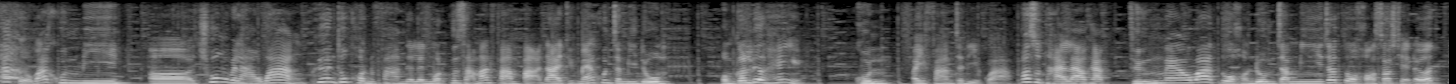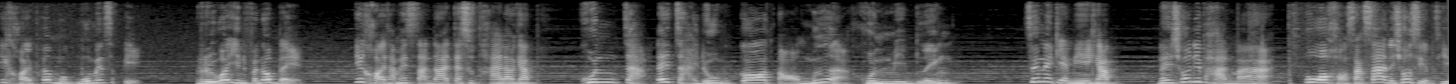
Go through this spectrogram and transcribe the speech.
ถ้าเกิดว่าคุณมีช่วงเวลาว่างเพื่อนทุกคนฟาร์มในเลนหมด คุณสามารถฟาร์มป่าได้ถึงแม้คุณจะมีดูม ผมก็เลือกให้คุณไปฟาร์มจะดีกว่า เพราะสุดท้ายแล้วครับ ถึงแม้ว่าตัวของดูมจะมีเจ้าตัวของ s o u t h Earth ที่คอยเพิ่ม Movement Speed หรือว่า Inferno Blade ที่คอยทำให้สตันได้แต่สุดท้ายแล้วครับ คุณจะได้จ่ายดูมก็ต่อเมื่อคุณมี Blink ซึ่งในเกมนี้ครับ ในช่วงที่ผ่านมา ตัวของซักซ่าในช่วง4นาที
